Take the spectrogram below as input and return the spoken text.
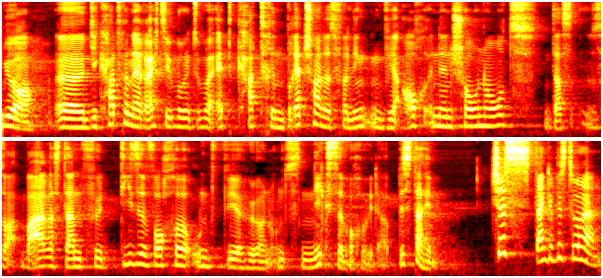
Ja, äh, die Katrin erreicht sie übrigens über Katrin Bretscher, das verlinken wir auch in den Show Notes. Das war es dann für diese Woche und wir hören uns nächste Woche wieder. Bis dahin. Tschüss, danke fürs Zuhören.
